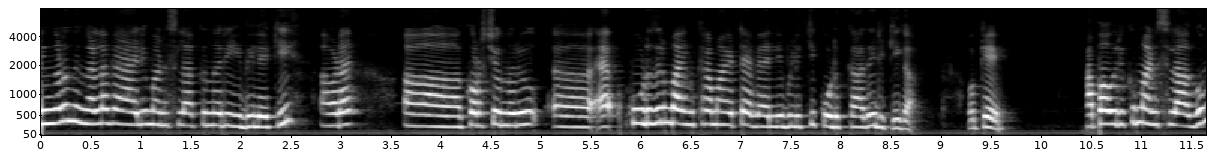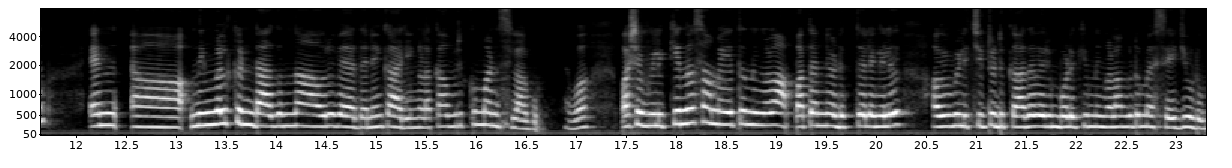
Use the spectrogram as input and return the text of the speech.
നിങ്ങളും നിങ്ങളുടെ വാല്യൂ മനസ്സിലാക്കുന്ന രീതിയിലേക്ക് അവിടെ കുറച്ചൊന്നൊരു കൂടുതലും ഭയങ്കരമായിട്ട് അവൈലബിലിറ്റി കൊടുക്കാതെ ഇരിക്കുക. ഓക്കെ അപ്പോൾ അവർക്ക് മനസ്സിലാകും എൻ നിങ്ങൾക്കുണ്ടാകുന്ന ആ ഒരു വേദനയും കാര്യങ്ങളൊക്കെ അവർക്കും മനസ്സിലാകും. അപ്പോൾ പക്ഷെ വിളിക്കുന്ന സമയത്ത് നിങ്ങൾ അപ്പം തന്നെ എടുത്ത് അല്ലെങ്കിൽ അവർ വിളിച്ചിട്ട് എടുക്കാതെ വരുമ്പോഴേക്കും നിങ്ങൾ അങ്ങോട്ട് മെസ്സേജ് വിടും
